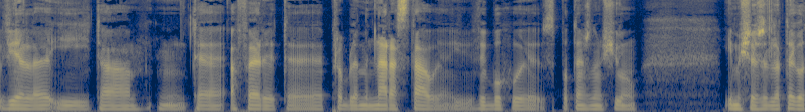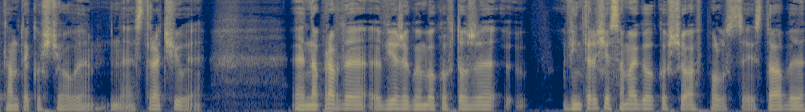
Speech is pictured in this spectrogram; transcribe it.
wiele i ta, te afery, te problemy narastały i wybuchły z potężną siłą i myślę, że dlatego tamte kościoły e, straciły. E, naprawdę wierzę głęboko w to, że w interesie samego kościoła w Polsce jest to, aby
